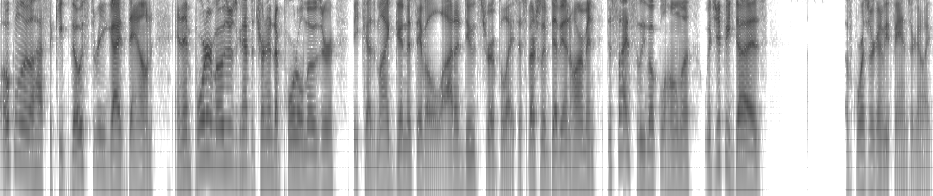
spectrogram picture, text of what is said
Oklahoma has to keep those three guys down, and then Porter Moser's going to have to turn into Portal Moser because, my goodness, they have a lot of dudes to replace, especially if De'Vion Harmon decides to leave Oklahoma, which if he does, of course, there are going to be fans. They're going to like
